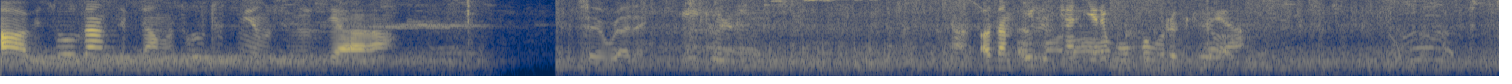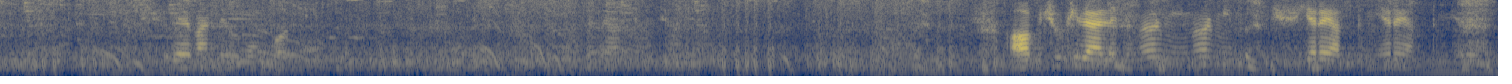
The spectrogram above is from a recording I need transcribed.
Abi soldan sıktı ama solu tutmuyor musunuz ya? Two ready. İlk ölürsünüz. Ya adam ölürken yere bomba bırakıyor ya. Şuraya ben de bir bomba atayım. Abi çok ilerledim. Ölmeyeyim ölmeyeyim. Yere yattım yere yattım yere yattım.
